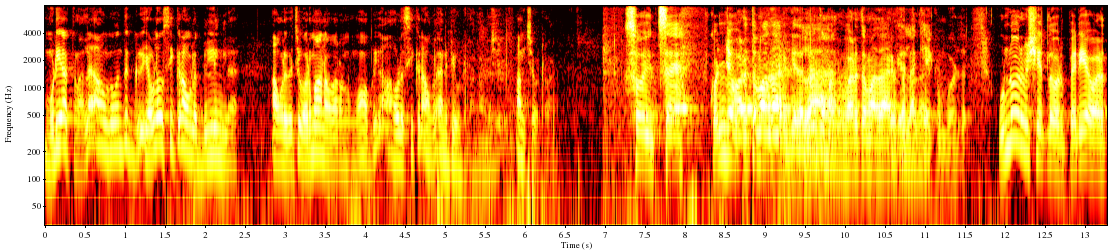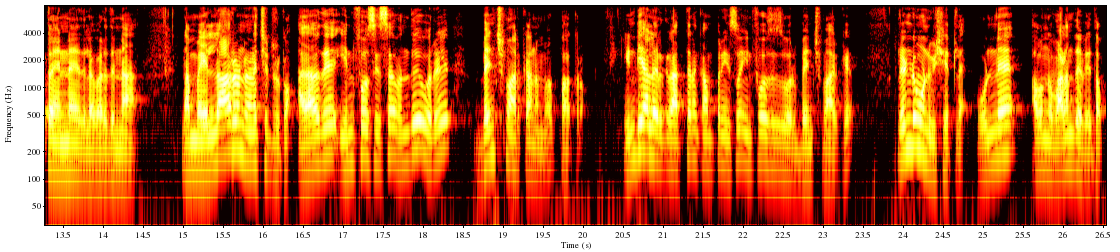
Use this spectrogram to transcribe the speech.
முடியாததுனால அவங்க வந்து எவ்வளோ சீக்கிரம் அவங்கள பில்லிங்கில் அவங்கள வச்சு வருமானம் வரணுமோ அப்படி அவ்வளோ சீக்கிரம் அவங்கள அனுப்பி விட்றாங்க அனுப்பிச்சி விட்றாங்க ஸோ இட்ஸ் கொஞ்சம் வருத்தமாக தான் இருக்குது இதெல்லாம். வருத்தமாக தான். இருக்குது எல்லாம் கேட்கும்பொழுது. இன்னொரு விஷயத்தில் ஒரு பெரிய வருத்தம் என்ன இதில் வருதுன்னா நம்ம எல்லாரும் நினச்சிட்டு இருக்கோம். அதாவது இன்ஃபோசிஸை வந்து ஒரு பெஞ்ச் மார்க்காக நம்ம பார்க்குறோம். இந்தியாவில் இருக்கிற அத்தனை கம்பெனிஸும் இன்ஃபோசிஸ் ஒரு பெஞ்ச் மார்க்கு ரெண்டு மூணு விஷயத்தில். ஒன்று அவங்க வளர்ந்த விதம்.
